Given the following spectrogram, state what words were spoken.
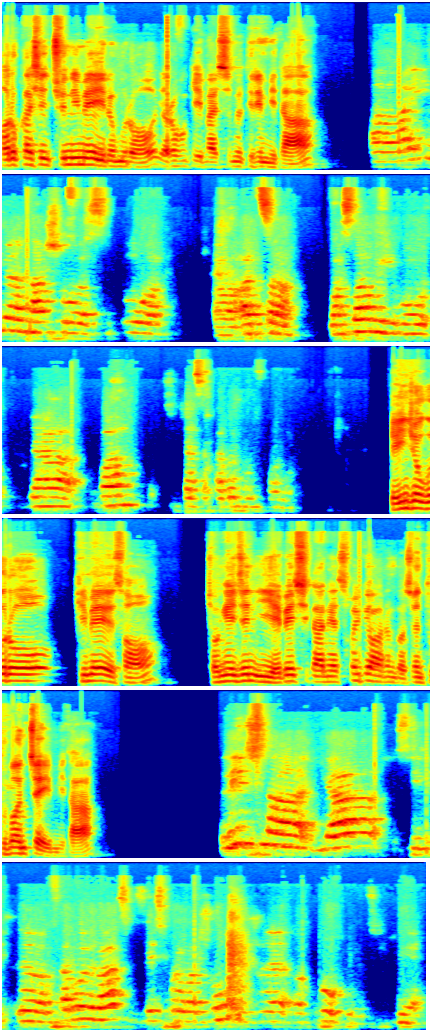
거룩하신 주님의 이름으로 여러분께 이 말씀을 드립니다. А, Во имя нашего святого а, Отца, во славу Его, я вам сейчас об этом скажу. 개인적으로 김해에서 정해진 이 예배 시간에 설교하는 것은 두 번째입니다. Лично я си- э, второй раз здесь провожу уже э, проповедь. в Киеве.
